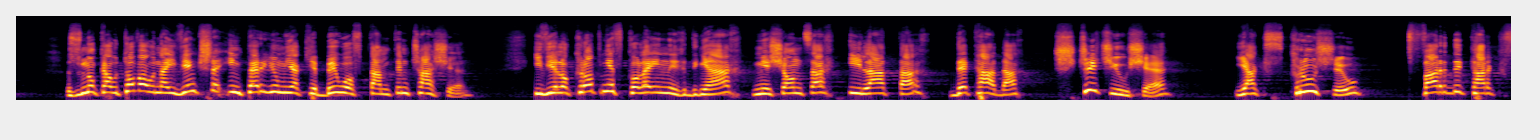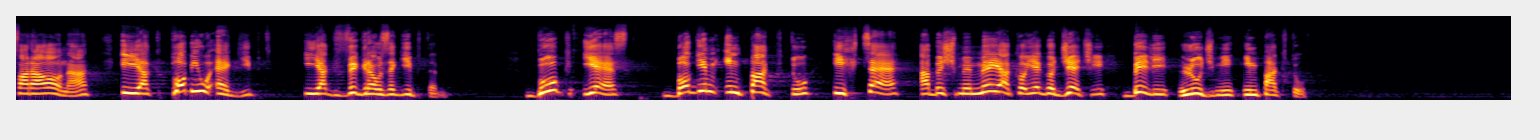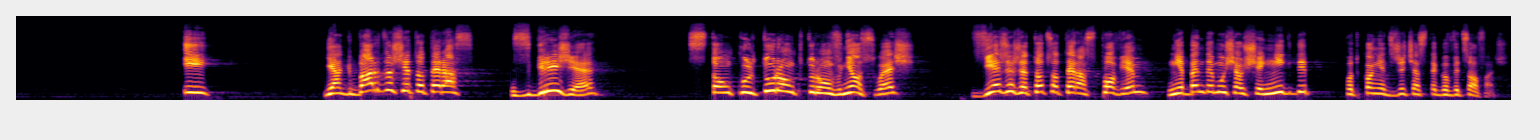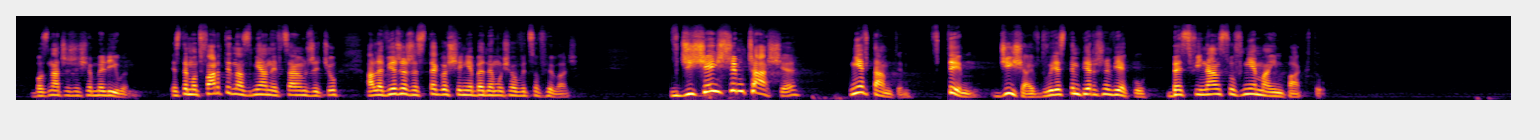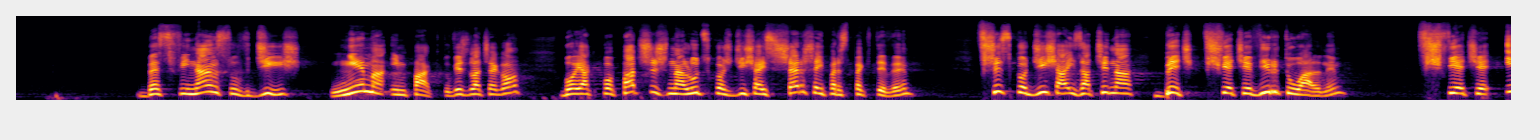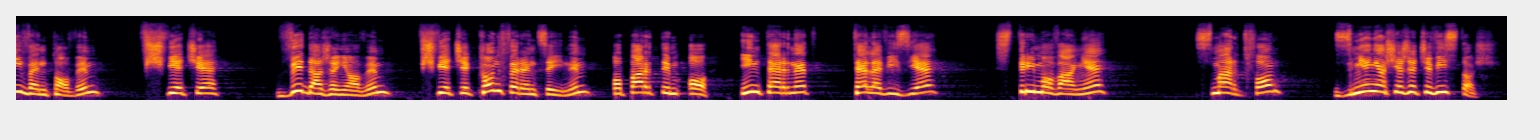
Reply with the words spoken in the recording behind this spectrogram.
Znokautował największe imperium, jakie było w tamtym czasie. I wielokrotnie w kolejnych dniach, miesiącach i latach, dekadach szczycił się, jak skruszył twardy kark faraona i jak pobił Egipt i jak wygrał z Egiptem. Bóg jest Bogiem impaktu i chce, abyśmy my, jako Jego dzieci, byli ludźmi impaktu. I jak bardzo się to teraz zgryzie z tą kulturą, którą wniosłeś, wierzę, że to, co teraz powiem, nie będę musiał się nigdy pod koniec życia z tego wycofać, bo znaczy, że się myliłem. Jestem otwarty na zmiany w całym życiu, ale wierzę, że z tego się nie będę musiał wycofywać. W dzisiejszym czasie, nie w tamtym, w tym, dzisiaj, w XXI wieku, bez finansów nie ma impaktu. Bez finansów dziś nie ma impaktu. Wiesz dlaczego? Bo jak popatrzysz na ludzkość dzisiaj z szerszej perspektywy, wszystko dzisiaj zaczyna być w świecie wirtualnym, w świecie eventowym, w świecie wydarzeniowym, w świecie konferencyjnym, opartym o internet, telewizję, streamowanie, smartfon. Zmienia się rzeczywistość.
